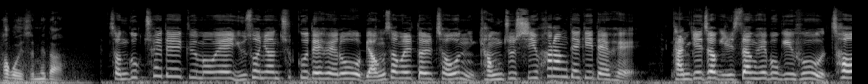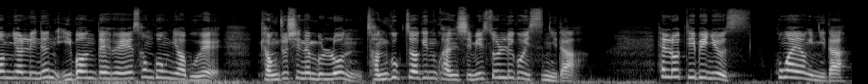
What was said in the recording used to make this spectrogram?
하고 있습니다. 전국 최대 규모의 유소년 축구 대회로 명성을 떨쳐온 경주시 화랑대기 대회. 단계적 일상 회복 이후 처음 열리는 이번 대회의 성공 여부에 경주시는 물론 전국적인 관심이 쏠리고 있습니다. 헬로티비 뉴스 홍아영입니다.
